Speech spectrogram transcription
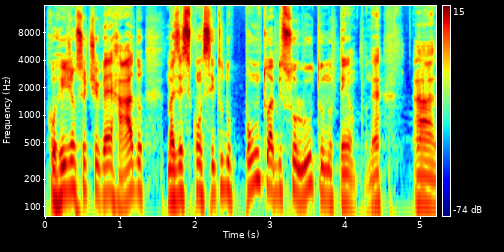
corrijam se eu estiver errado, mas esse conceito do ponto absoluto no tempo, né? A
